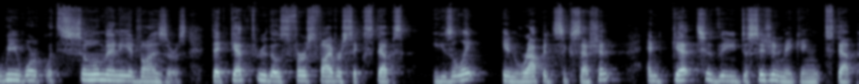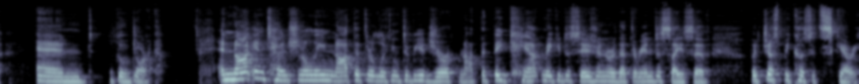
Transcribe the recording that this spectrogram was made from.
we work with so many advisors that get through those first five or six steps easily in rapid succession and get to the decision making step and go dark. And not intentionally, not that they're looking to be a jerk, not that they can't make a decision or that they're indecisive, but just because it's scary.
